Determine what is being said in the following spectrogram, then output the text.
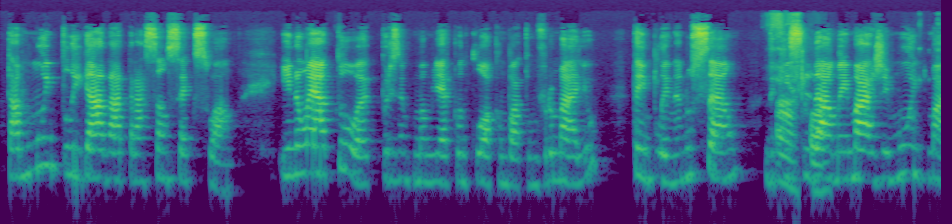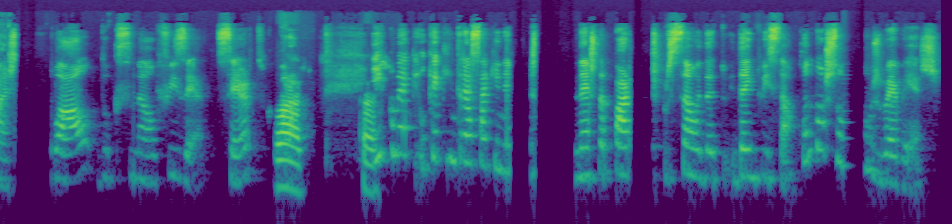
Está muito ligada à atração sexual. E não é à toa que, por exemplo, uma mulher, quando coloca um batom vermelho, tem plena noção de que ah, isso claro. lhe dá uma imagem muito mais sexual do que se não o fizer, certo? Claro. E como é que, o que é que interessa aqui nesta, nesta parte da expressão e da, da intuição? Quando nós somos bebés,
